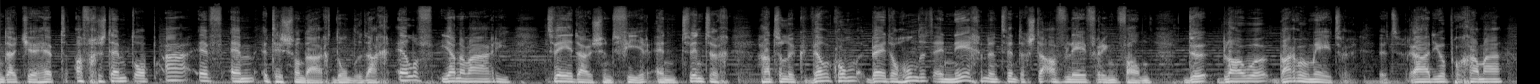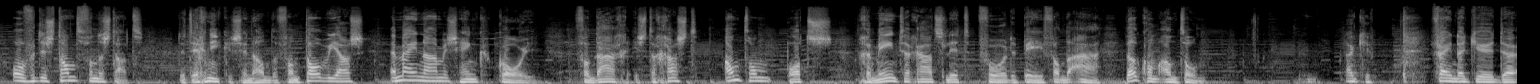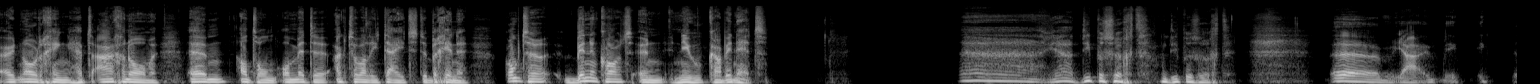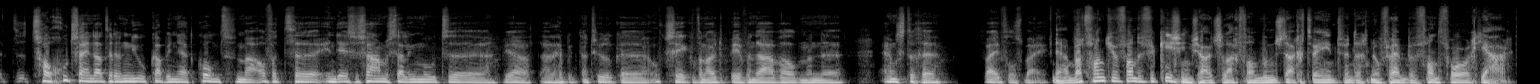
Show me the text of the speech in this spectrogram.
Dat je hebt afgestemd op AFM. Het is vandaag donderdag 11 januari 2024. Hartelijk welkom bij de 129ste aflevering van De Blauwe Barometer. Het radioprogramma over de stand van de stad. De techniek is in handen van Tobias en mijn naam is Henk Kooi. Vandaag is de gast Anton Pots, gemeenteraadslid voor de P van de A. Welkom Anton. Dank je. Fijn dat je de uitnodiging hebt aangenomen. Um, Anton, om met de actualiteit te beginnen. Komt er binnenkort een nieuw kabinet? Uh, ja, diepe zucht. Diepe zucht. Uh, ja, ik, ik, het, zou goed zijn dat er een nieuw kabinet komt. Maar of het uh, in deze samenstelling moet, ja, daar heb ik natuurlijk ook zeker vanuit de PvdA wel mijn ernstige twijfels bij. Ja, wat vond je van de verkiezingsuitslag van woensdag 22 november van vorig jaar?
